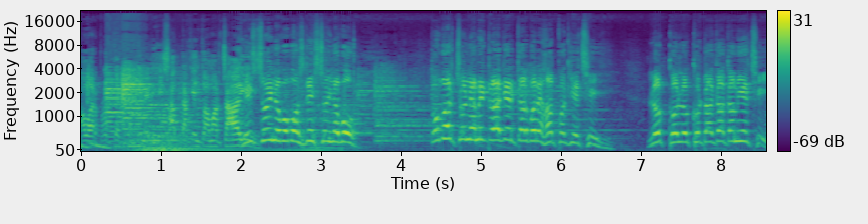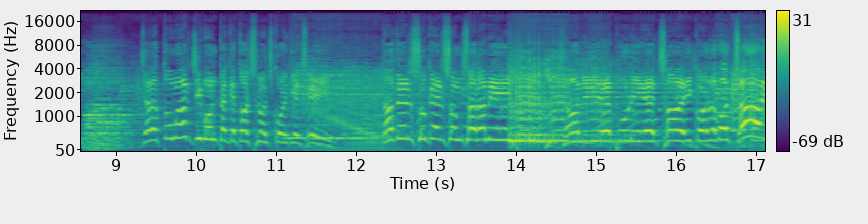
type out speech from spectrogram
পাওয়ার প্রত্যেকটা দিনের হিসাবটা কিন্তু আমার চাই। নিশ্চয়ই নেব বস নিশ্চয়ই নেব। তোমার জন্য আমি ড্রাগের কারবারে হাত পাকিয়েছি। লক্ষ লক্ষ টাকা কামিয়েছি। যারা তোমার জীবনটাকে তছনছ করে দিয়েছে তাদের সুখের সংসার আমি জ্বালিয়ে পুড়িয়ে ছাই করে দেবো ছাই!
